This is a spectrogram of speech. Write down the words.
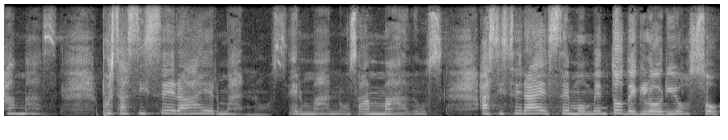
jamás. Pues así será, hermanos, hermanos amados. Así será ese momento de glorioso.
